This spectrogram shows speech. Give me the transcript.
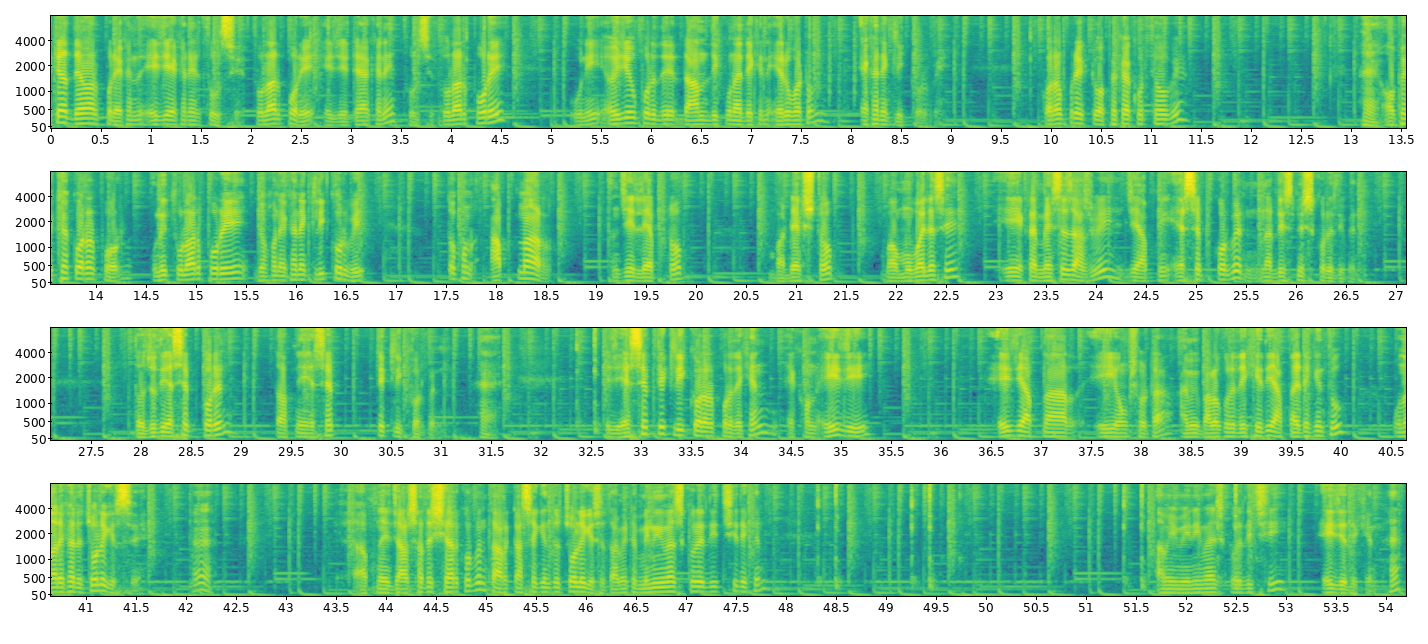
এটা দেওয়ার পরে এখানে, এই যে এখানে তুলছে, তোলার পরে এই যে এটা এখানে তুলছে, তোলার পরে উনি ওই যে উপরে ডান দিক কোনায় দেখেন এরো বাটন এখানে ক্লিক করবে। করার পরে একটু অপেক্ষা করতে হবে। হ্যাঁ অপেক্ষা করার পর উনি তোলার পরে যখন এখানে ক্লিক করবে, তখন আপনার যে ল্যাপটপ বা ডেস্কটপ বা মোবাইল আছে, এই একটা মেসেজ আসবে যে আপনি অ্যাকসেপ্ট করবেন না ডিসমিস করে দিবেন। তো যদি অ্যাকসেপ্ট করেন তো আপনি অ্যাকসেপ্টে ক্লিক করবেন। হ্যাঁ। এই যে অ্যাকসেপ্টে ক্লিক করার পরে দেখেন, এখন এই যে এই যে আপনার এই অংশটা, আমি ভালো করে দেখিয়ে দিই, আপনার এটা কিন্তু ওনার এখানে চলে গেছে। হ্যাঁ। আপনি যার সাথে শেয়ার করবেন, তার কাছে কিন্তু চলে গেছে। তো আমি এটা মিনিমাইজ করে দিচ্ছি, দেখেন। আমি মিনিমাইজ করে দিচ্ছি। এই যে দেখেন হ্যাঁ।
